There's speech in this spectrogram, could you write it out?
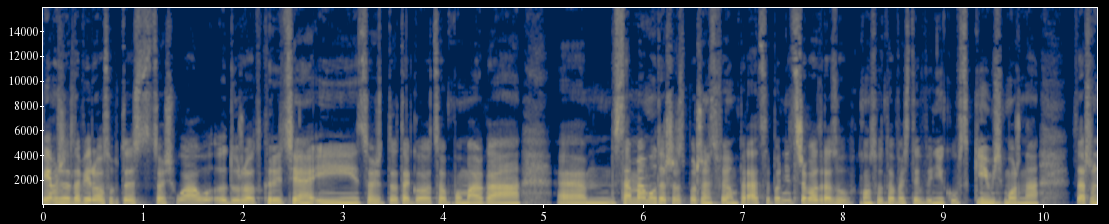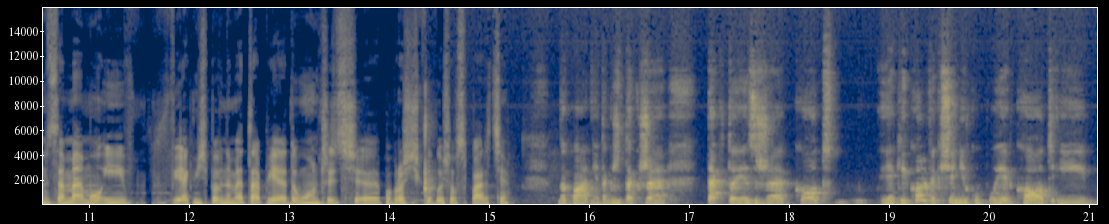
wiem, że dla wielu osób to jest coś wow, duże odkrycie i coś do tego, co pomaga samemu też rozpocząć swoją pracę, bo nie trzeba od razu konsultować tych wyników z kimś, można zacząć samemu i w jakimś pewnym etapie dołączyć, e, poprosić kogoś o wsparcie. Dokładnie. Także, także tak to jest, że kod, jakikolwiek się nie kupuje kod i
